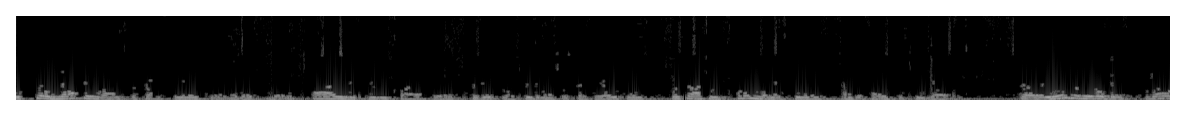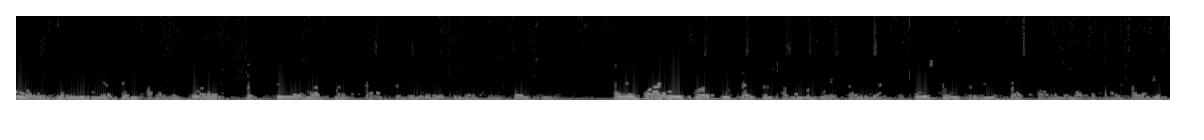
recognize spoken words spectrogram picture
it's still nothing like the fractionation or the, time that you require for a traditional two-dimensional separation. We're talking 10 minutes here as opposed to two days. So it is a little bit slower than using a thin polymer film, but still much, much faster than the other conventional proteins. And then finally, of course, we spent some time looking at some of the applications of these brush polymer modified targets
